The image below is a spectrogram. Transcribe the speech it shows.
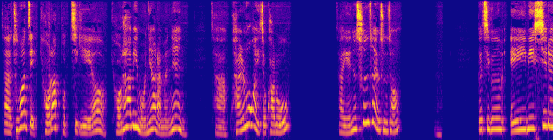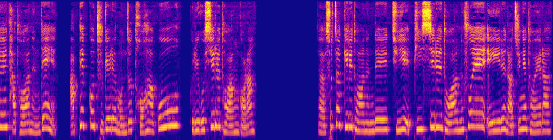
자, 두 번째 결합 법칙이에요. 결합이 뭐냐라면은 자, 괄호가 있죠, 괄호. 자, 얘는 순서예요, 순서. 음. 그러니까 지금 A, B, C를 다 더하는데 앞에 거 두 개를 먼저 더하고 그리고 C를 더한 거랑 자, 숫자끼리 더하는데 뒤에 B, C를 더한 후에 A를 나중에 더해라.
